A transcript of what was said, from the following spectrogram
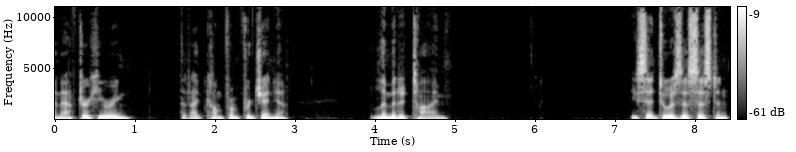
And after hearing that I'd come from Virginia, limited time, he said to his assistant,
